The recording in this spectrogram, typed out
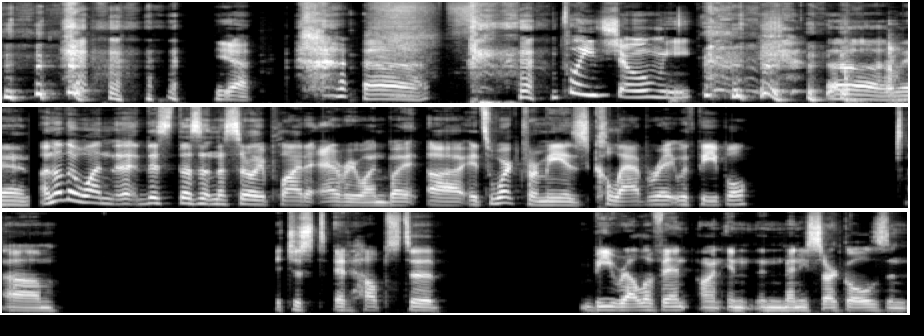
please." yeah. Uh, please show me. oh man. Another one. That this doesn't necessarily apply to everyone, but uh, it's worked for me. Is collaborate with people. Um, it just it helps to be relevant on in, in many circles and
